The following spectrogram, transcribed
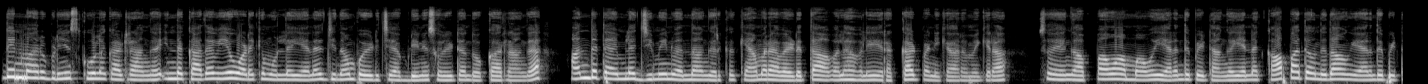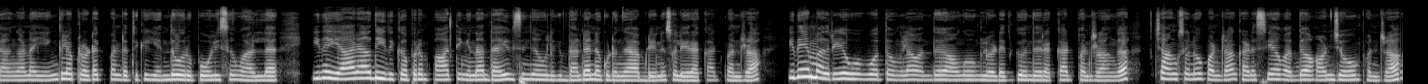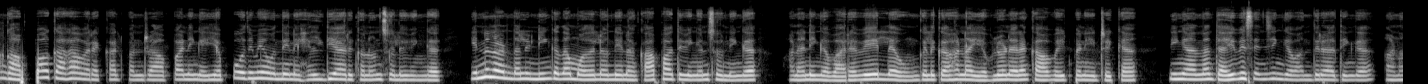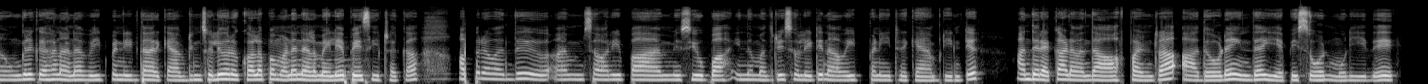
தென் மறுபடியும் ஸ்கூலை காட்டுறாங்க. இந்த கதவையே உடைக்க முடியல. எனர்ஜி தான் போயிடுச்சு அப்படின்னு சொல்லிட்டு வந்து உட்காடுறாங்க அந்த டைமில் ஜிமின் வந்து அங்கே இருக்க கேமராவை எடுத்து அவளை அவளே ரெக்கார்ட் பண்ணிக்க ஆரம்பிக்கிறா. ஸோ எங்கள் அப்பாவும் அம்மாவும் இறந்து போயிட்டாங்க. என்னை காப்பாற்ற வந்து தான் அவங்க இறந்து போயிட்டாங்க. ஆனால் எங்களை ப்ரொடெக்ட் பண்ணுறதுக்கு எந்த ஒரு போலீஸும் வரல. இதை யாராவது இதுக்கப்புறம் பார்த்தீங்கன்னா தயவு செஞ்சு அவங்களுக்கு தண்டனை கொடுங்க அப்படின்னு சொல்லி ரெக்கார்ட் பண்ணுறா இதே மாதிரியே ஒவ்வொருத்தவங்களாம் வந்து அவங்கவுங்களோட இதுக்கு வந்து ரெக்கார்ட் பண்ணுறாங்க சாங்ஸனும் பண்ணுறான் கடைசியாக வந்து ஆன்ஜோவும் பண்ணுறா அவங்க அப்பாவுக்காக அவள் ரெக்கார்ட் பண்ணுறா அப்பா நீங்கள் எப்போதுமே வந்து என்னை ஹெல்த்தியாக இருக்கணும்னு சொல்லுவீங்க. என்ன நடந்தாலும் நீங்கள் தான் முதல்ல வந்து என்னை காப்பாற்றுவீங்கன்னு சொன்னீங்க. ஆனால் நீங்கள் வரவே இல்லை. உங்களுக்காக நான் எவ்வளோ நேரம் கா வெயிட் பண்ணிகிட்ருக்கேன் நீங்கள் அதெல்லாம் தயவு செஞ்சு இங்கே வந்துடாதீங்க ஆனால் உங்களுக்காக நான் ஆனால் வெயிட் பண்ணிட்டு தான் இருக்கேன் அப்படின்னு சொல்லி ஒரு குழப்பமான நிலமையிலே பேசிகிட்டு இருக்கா. அப்புறம் வந்து ஐம் சாரிப்பா ஐம் மிஸ் யூப்பா இந்த மாதிரி சொல்லிட்டு நான் வெயிட் பண்ணிகிட்டு இருக்கேன் அப்படின்ட்டு அந்த ரெக்கார்டை வந்து ஆஃப் பண்ணுறா அதோட இந்த எபிசோட் முடியுது.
